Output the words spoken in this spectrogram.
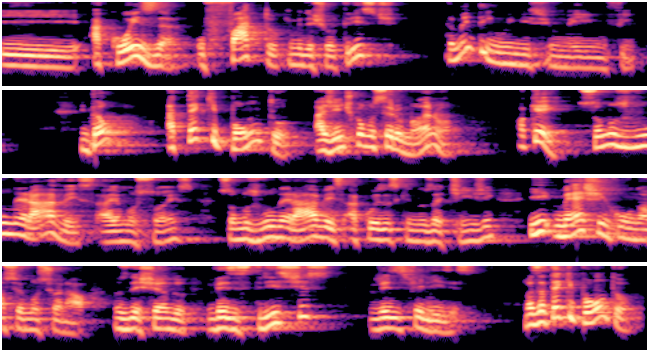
E a coisa, o fato que me deixou triste, também tem um início, um meio e um fim. Então, até que ponto a gente, como ser humano, ok, somos vulneráveis a emoções, somos vulneráveis a coisas que nos atingem e mexem com o nosso emocional, nos deixando vezes tristes, vezes felizes. Mas até que ponto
